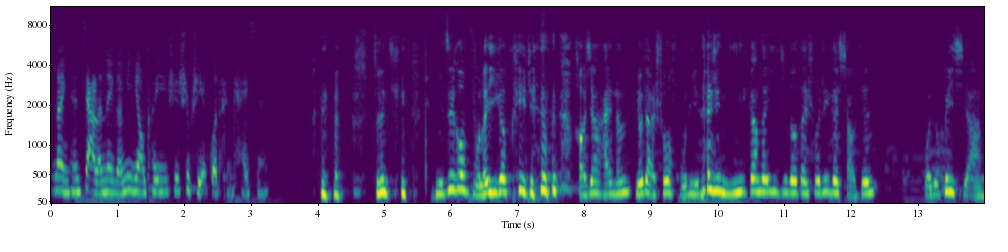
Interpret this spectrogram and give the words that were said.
那你看嫁了那个泌尿科医师，是不是也过得很开心？就是你，你最后补了一个佩针，好像还能有点说服力。但是你刚才一直都在说这个小针，我就会想，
